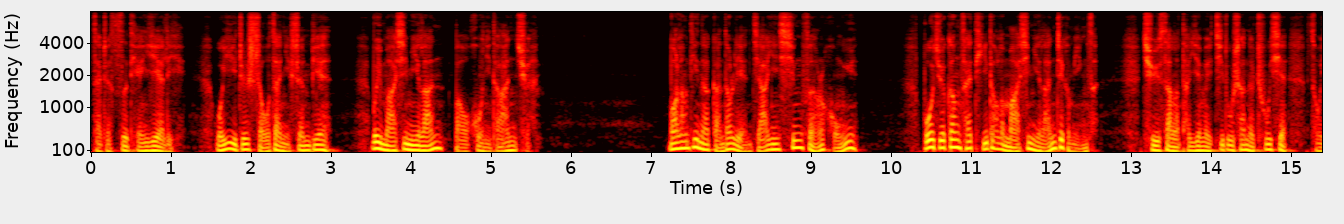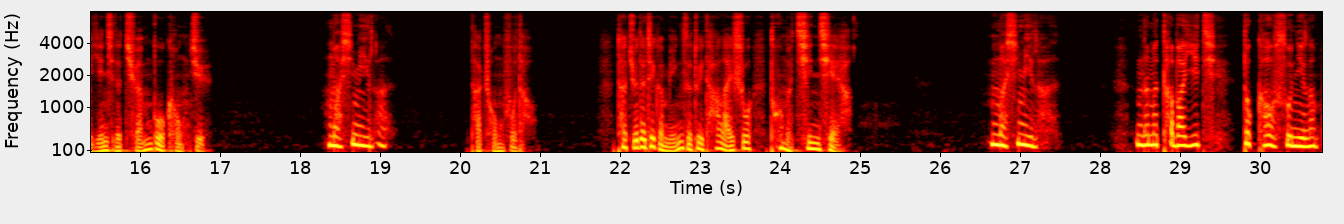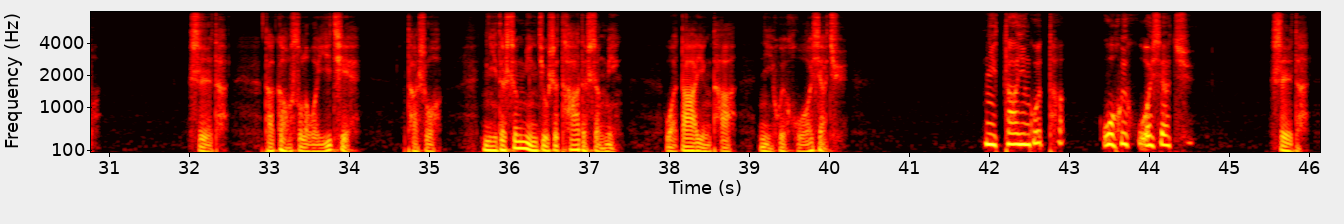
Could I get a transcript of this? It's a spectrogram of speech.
在这四天夜里。”我一直守在你身边，为马西米兰保护你的安全。瓦朗蒂娜感到脸颊因兴奋而红晕。伯爵刚才提到了马西米兰这个名字，驱散了他因为基督山的出现所引起的全部恐惧。马西米兰，他重复道。他觉得这个名字对他来说多么亲切啊！马西米兰，那么他把一切都告诉你了吗？是的，他告诉了我一切。他说：“你的生命就是他的生命，我答应他你会活下去。”你答应过他，我会活下去。是的。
